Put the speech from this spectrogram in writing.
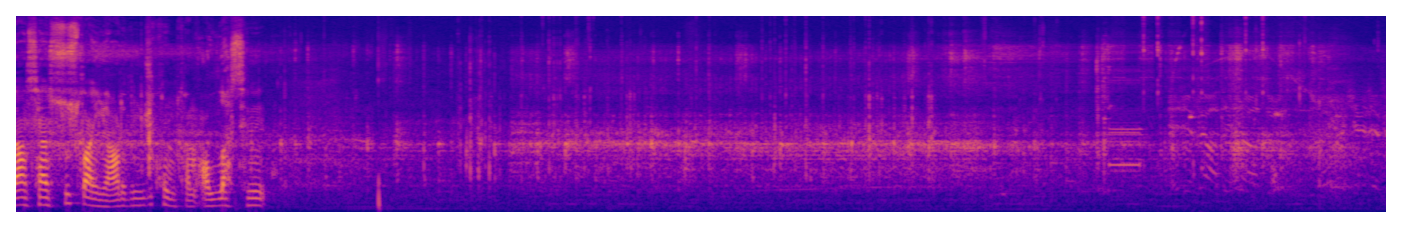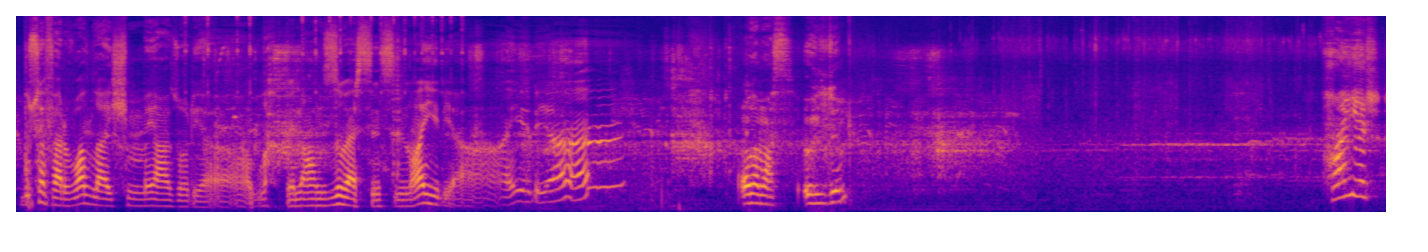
Lan sen sus lan yardımcı komutan. Allah senin Bu sefer vallahi işim veya zor ya. Allah belanızı versin sizin. Hayır ya. Hayır ya. Olamaz. Öldüm. Hayır.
